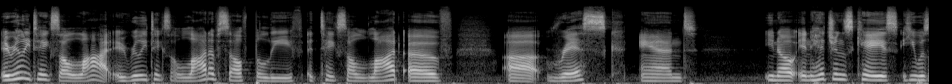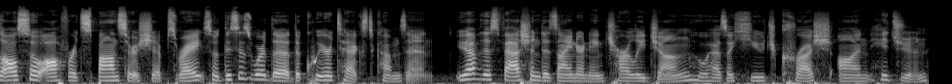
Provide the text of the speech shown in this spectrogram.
it really takes a lot. It really takes a lot of self belief. It takes a lot of uh, risk. And, you know, in Hye-jun's case, he was also offered sponsorships, right? So, this is where the, the queer text comes in. You have this fashion designer named Charlie Jung who has a huge crush on Hijun,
